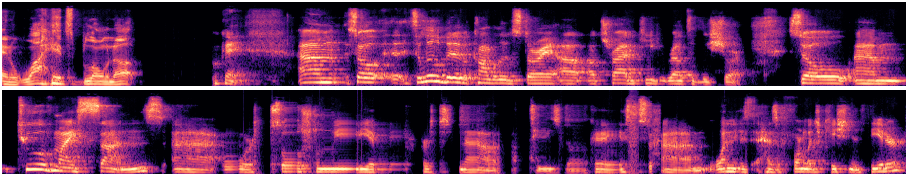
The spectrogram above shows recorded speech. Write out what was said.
and why it's blown up. Okay. Um, so it's a little bit of a convoluted story. I'll, I'll try to keep it relatively short. So, um, two of my sons uh, were social media personalities. Okay. So, um, one is, has a formal education in theater,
